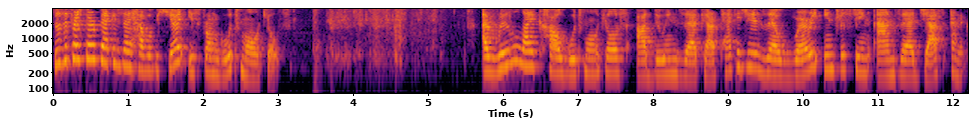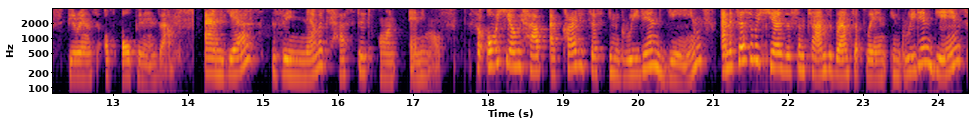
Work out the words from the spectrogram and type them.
So the first PR package that I have over here is from Good Molecules. I really like how Good Molecules are doing their PR packages. They're very interesting and they're just an experience of opening them. And yes, they never tested on animals. So over here we have a card, it says ingredient games. And it says over here that sometimes brands are playing ingredient games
